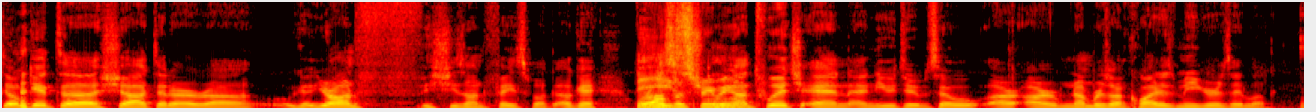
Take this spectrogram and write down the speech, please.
Don't get uh, shocked at our. Uh, you're on. F- she's on Facebook. Okay, we're also streaming on Twitch and, and YouTube, so our, our numbers aren't quite as meager as they look.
